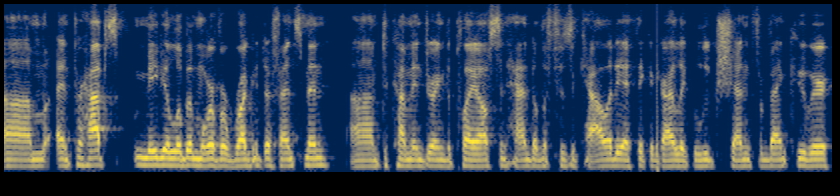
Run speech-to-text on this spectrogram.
um, and perhaps maybe a little bit more of a rugged defenseman um, to come in during the playoffs and handle the physicality. I think a guy like Luke Schenn from Vancouver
